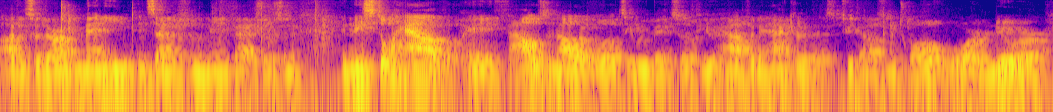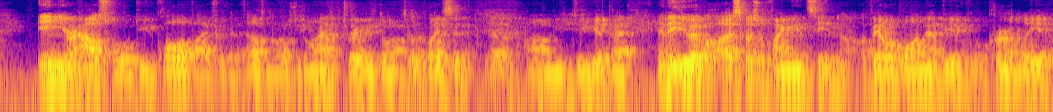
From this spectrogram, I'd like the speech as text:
Obviously, there aren't many incentives from the manufacturers, and and they still have a thousand dollar loyalty rebate. So if you have an Acura that's 2012 or newer in your household, you qualify for that thousand dollars. You don't have to trade it, don't have to replace it. Yeah. Um, you do get that, and they do have a special financing available on that vehicle currently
